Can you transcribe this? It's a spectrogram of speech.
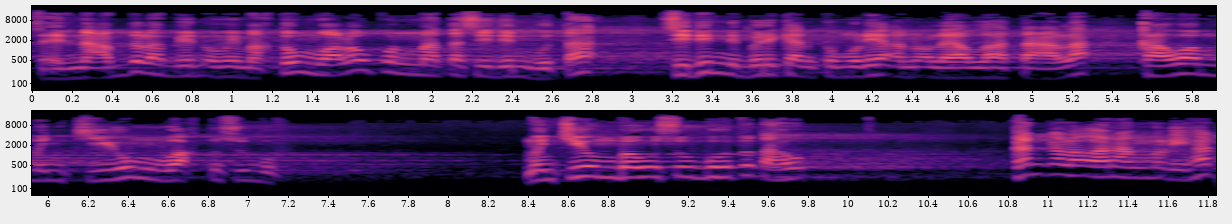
Sayyidina Abdullah bin Ummi Maktum walaupun mata Sidin buta, Sidin diberikan kemuliaan oleh Allah Ta'ala kawa mencium waktu subuh. Mencium bau subuh itu tahu. Kan kalau orang melihat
